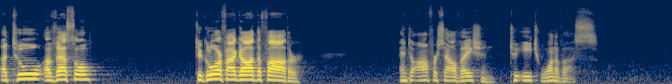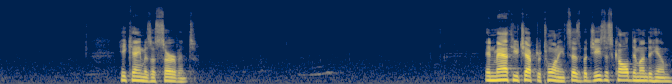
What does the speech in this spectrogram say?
a tool, a vessel to glorify God the Father and to offer salvation to each one of us. He came as a servant. In Matthew chapter 20, it says, But Jesus called them unto him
